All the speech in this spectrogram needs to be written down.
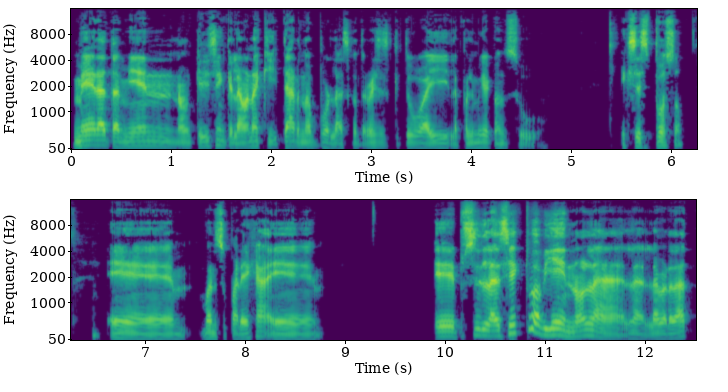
Mera también, aunque dicen que la van a quitar, ¿no? Por las controversias que tuvo ahí, la polémica con su ex esposo, eh, bueno, su pareja, eh, eh, pues la sí actúa bien, ¿no? La, la, verdad.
